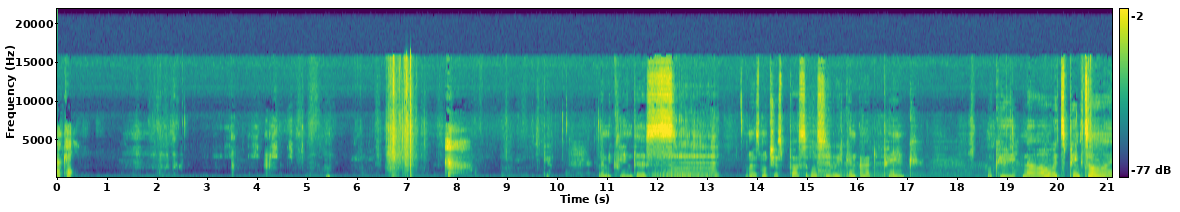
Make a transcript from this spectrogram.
Okay. Let me clean this as much as possible so we can add pink. Okay, now it's pink time.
